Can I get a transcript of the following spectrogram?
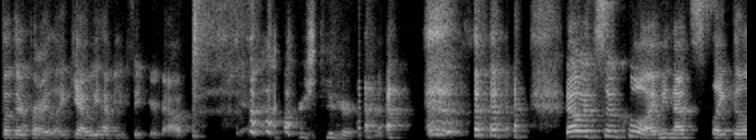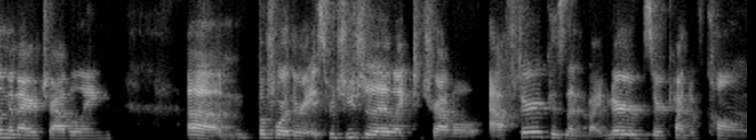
but they're probably like yeah we have you figured out. Yeah, for sure. No it's so cool. I mean that's like dylan and i are traveling um, before the race, which usually I like to travel after because then my nerves are kind of calm.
